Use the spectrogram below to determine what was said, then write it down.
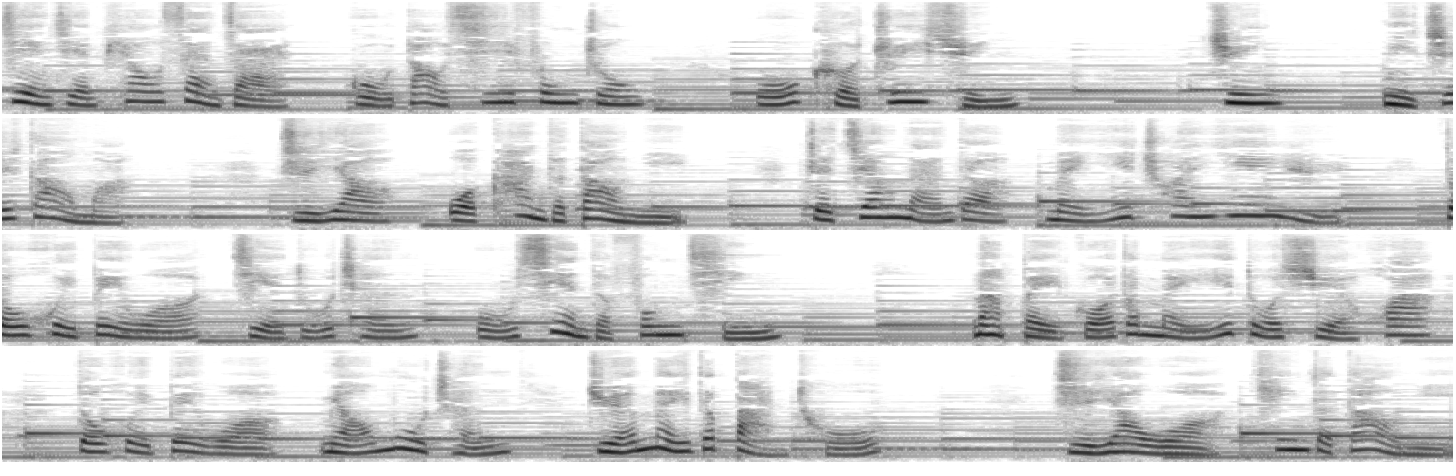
渐渐飘散在古道西风中，无可追寻。君，你知道吗？只要我看得到你，这江南的每一川烟雨，都会被我解读成无限的风情。那北国的每一朵雪花，都会被我描摹成绝美的版图。只要我听得到你，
